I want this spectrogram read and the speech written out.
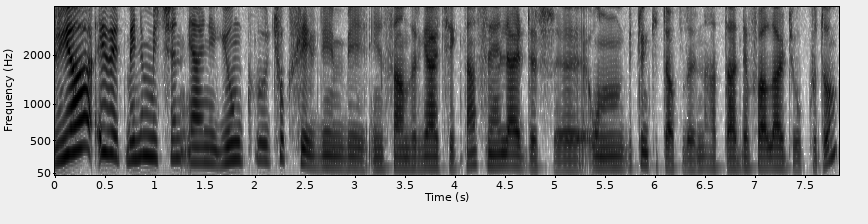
Rüya evet benim için yani Jung çok sevdiğim bir insandır gerçekten. Senelerdir e, onun bütün kitaplarını hatta defalarca okudum. E,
